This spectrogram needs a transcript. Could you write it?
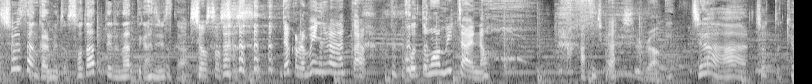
庄司さんから見ると育ってるなって感じですか？そうそうそうそう。だからみんななんか子供みたいな感じがする。えじゃあちょっと今日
